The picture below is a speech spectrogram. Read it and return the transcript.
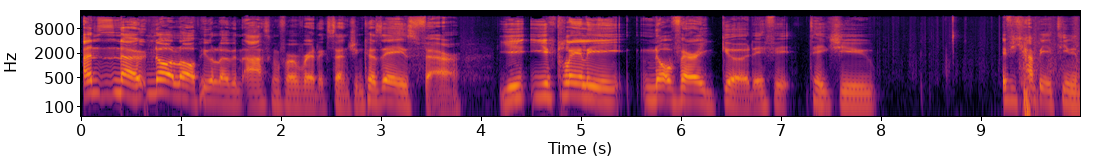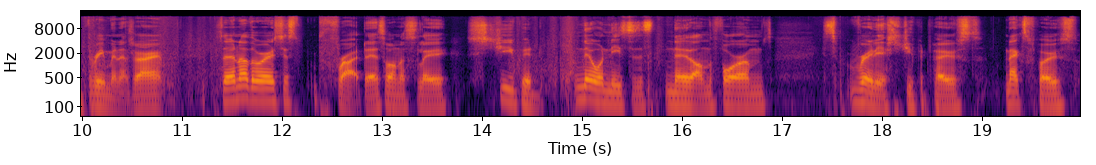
And no, not a lot of people have been asking for a raid extension because it is fair. You, you're clearly not very good if it takes you if you can't beat a team in three minutes, right? So in other words, just practice, honestly. Stupid. No one needs to know that on the forums. It's really a stupid post. Next post.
